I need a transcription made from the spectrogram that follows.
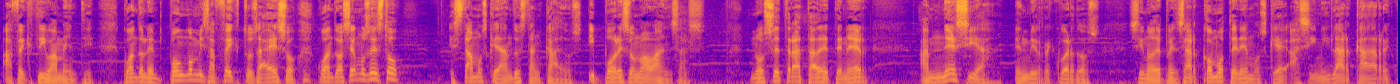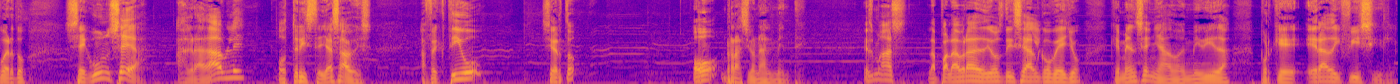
afectivamente. Cuando le pongo mis afectos a eso, cuando hacemos esto, estamos quedando estancados y por eso no avanzas. No se trata de tener amnesia en mis recuerdos, sino de pensar cómo tenemos que asimilar cada recuerdo según sea agradable o triste, ya sabes, afectivo ¿cierto? O racionalmente. Es más, la palabra de Dios dice algo bello que me ha enseñado en mi vida porque era difícil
